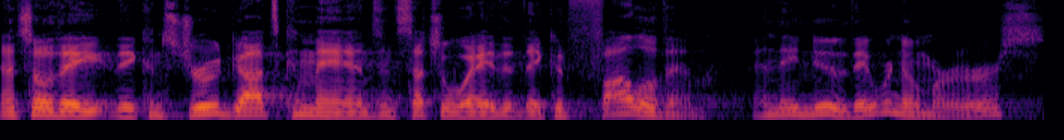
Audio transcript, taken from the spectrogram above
And so they, they construed God's commands in such a way that they could follow them. And they knew they were no murderers.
